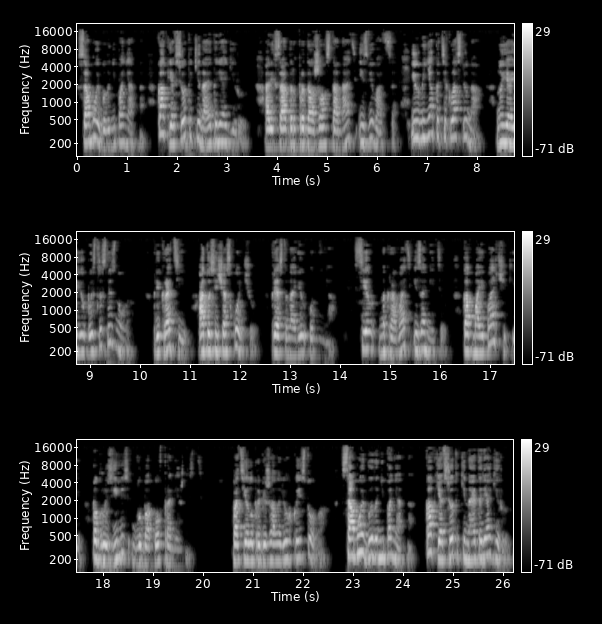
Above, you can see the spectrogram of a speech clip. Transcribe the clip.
Самой было непонятно, как я все-таки на это реагирую. Александр продолжал стонать и извиваться, и у меня потекла слюна, но я ее быстро слезнула. «Прекрати, а то сейчас кончу», – приостановил он меня. Сел на кровать и заметил, как мои пальчики погрузились глубоко в промежность. По телу пробежала легкая истома. Самой было непонятно, как я все-таки на это реагирую.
